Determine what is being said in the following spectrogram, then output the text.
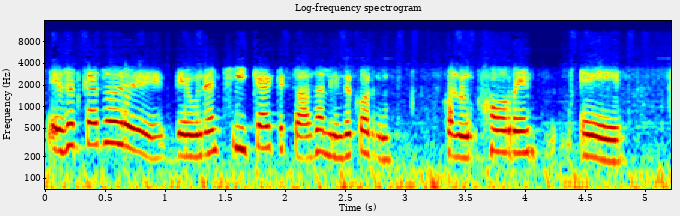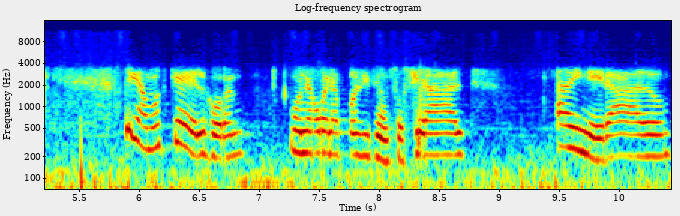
Es el caso de, de una chica que estaba saliendo con, con un joven, eh, digamos que el joven, una buena posición social, adinerado,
